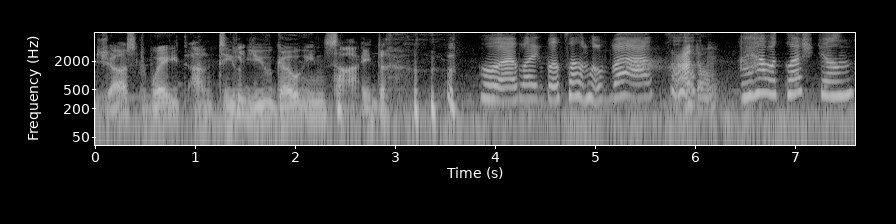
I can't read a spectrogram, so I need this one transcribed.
Just wait until you go inside. Oh, I like the sound of that. I don't. I have a question.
